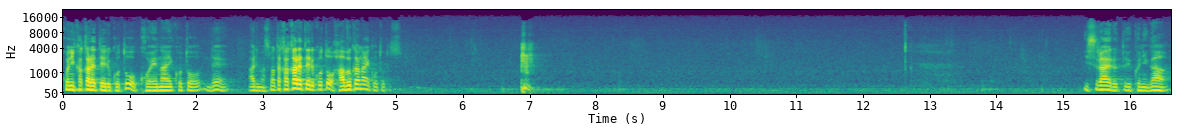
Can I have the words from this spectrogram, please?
ここに書かれていることを超えないことであります。また書かれていることを省かないことです。イスラエルという国が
